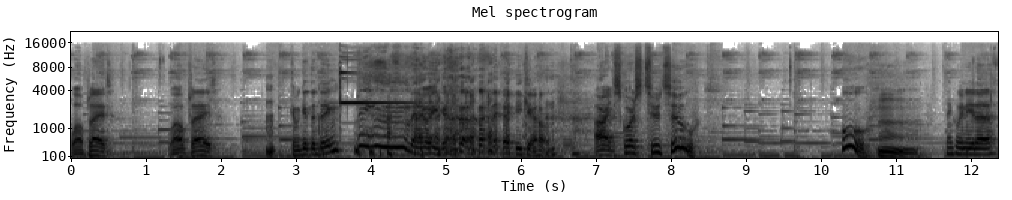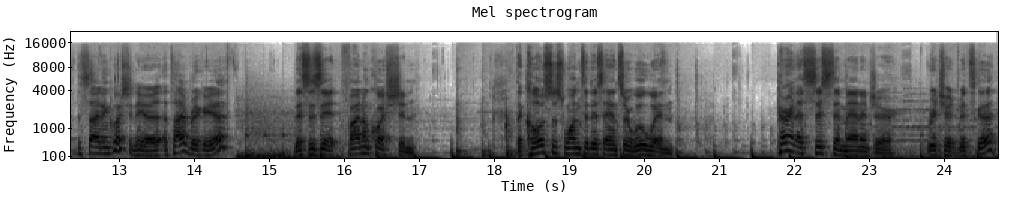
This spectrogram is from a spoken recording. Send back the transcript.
Well played. Well played. Can we get the ding? Ding! There we go. there we go. All right, the score is 2 2. Ooh. I think we need a deciding question here, a tiebreaker, yeah? This is it. Final question. The closest one to this answer will win. Current assistant manager Richard Witschge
